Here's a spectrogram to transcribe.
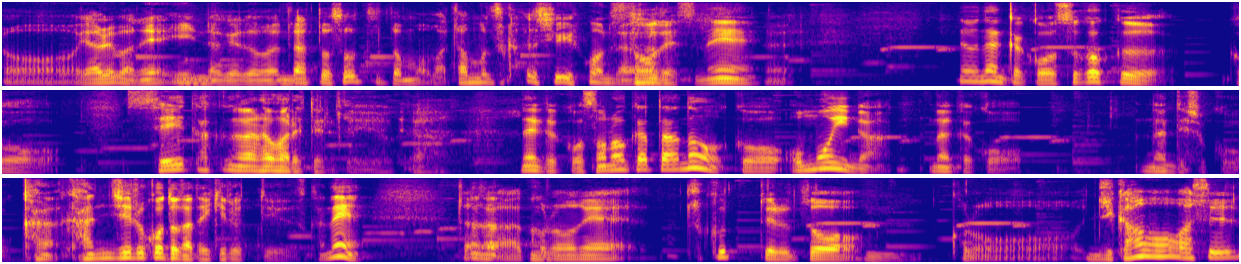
あのやればねいいんだけど、また塗装って言うとまた難しいもんだから。うそうですね。えでもなんかこうすごくこう性格が現れてるというかなんかこうその方のこう思いがなんかこうなんでしょうこうか感じることができるっていうんですかね。ただこのね、作ってると、うん。この時間を忘れ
